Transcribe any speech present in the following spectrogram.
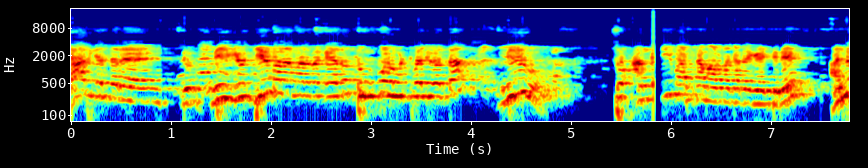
ಯಾರು ಗೆಲ್ತಾರೆ? ನೀವು ತೀರ್ಮಾನ ಮಾಡ್ಬೇಕಾದ್ರೆ ತುಂಬಿಕೊಂಡು ಹುಟ್ಟು ಬಂದಿರುವಂತ ನೀವು. ಸೊ ಈ ಭಾಷಣ ಮಾಡ್ಬೇಕಾದಾಗ ಹೇಳ್ತೀನಿ. ಅಣ್ಣ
